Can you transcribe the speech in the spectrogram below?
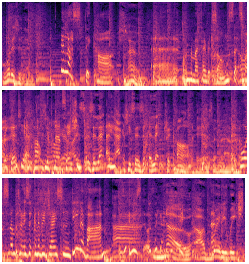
What is it then? Elastic Heart. Oh. Uh, one of my favourite songs. That's All very right. good, yeah, apart from the you're right, yeah. pronunciation. It, says elec- And- it actually says electric heart here. So uh, What's number three? Is it going to be Jason Donovan? Is it- it no? I've really reached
